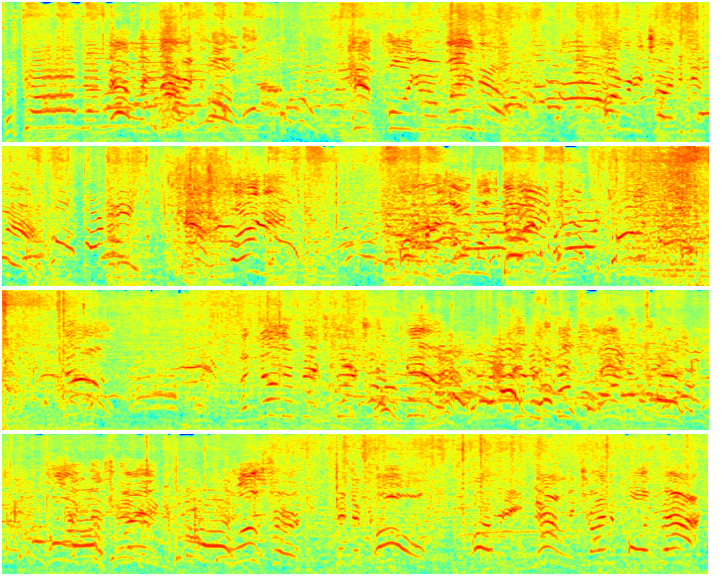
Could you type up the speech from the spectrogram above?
closer. Natalie very close. Kim pulling her away now. Parvati trying to get there. Kim fighting. Almost got it. No! Another big search from Kim. Kim is single-handedly pulling this closer to. Parvati, Natalie trying to pull it back.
